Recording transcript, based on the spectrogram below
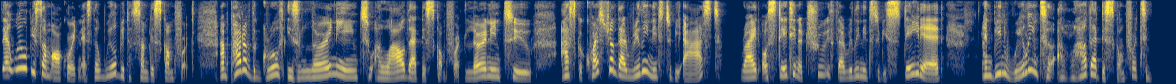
there will be some awkwardness. There will be some discomfort. And part of the growth is learning to allow that discomfort, learning to ask a question that really needs to be asked, right? Or stating a truth that really needs to be stated and being willing to allow that discomfort to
